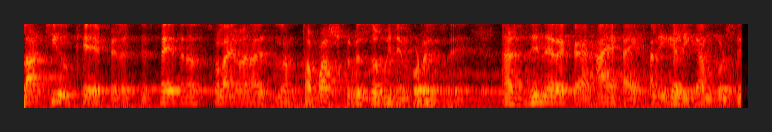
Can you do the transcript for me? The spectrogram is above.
লাঠিও খেয়ে ফেলেছে। সাইদানা সোলাইমান আলাহ ইসলাম ধপাস করে জমিনে পড়েছে। আর জিনেরা একটা হায় হায়, খালি খালি কাম করছে।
